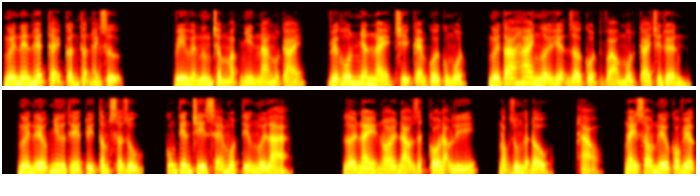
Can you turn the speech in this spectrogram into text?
ngươi nên hết thể cẩn thận hành sự. Vi huyền ngưng trầm mặc nhìn nàng một cái, việc hôn nhân này chỉ kém cuối cùng một, người ta hai người hiện giờ cột vào một cái trên thuyền, ngươi nếu như thế tùy tâm sử dụng, cũng tiên tri sẽ một tiếng mới là. Lời này nói đảo rất có đạo lý, Ngọc Dung gật đầu, hảo, ngày sau nếu có việc,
